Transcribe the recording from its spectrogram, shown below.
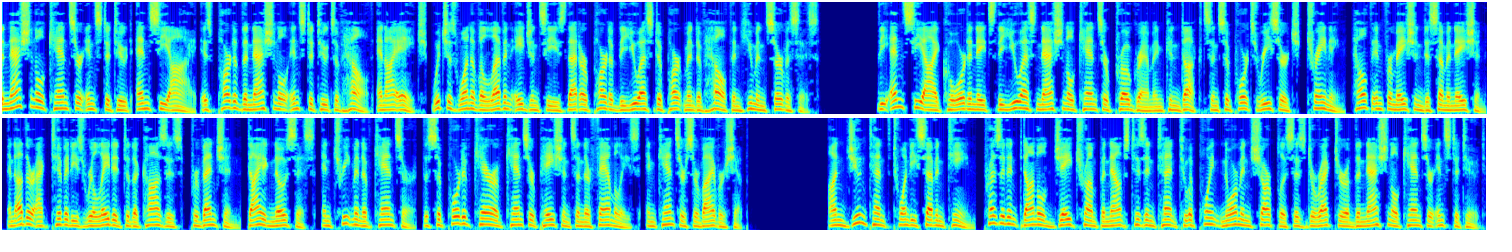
The National Cancer Institute is part of the National Institutes of Health which is one of 11 agencies that are part of the U.S. Department of Health and Human Services. The NCI coordinates the U.S. National Cancer Program and conducts and supports research, training, health information dissemination, and other activities related to the causes, prevention, diagnosis, and treatment of cancer, the supportive care of cancer patients and their families, and cancer survivorship. On June 10, 2017, President Donald J. Trump announced his intent to appoint Norman Sharpless as director of the National Cancer Institute.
